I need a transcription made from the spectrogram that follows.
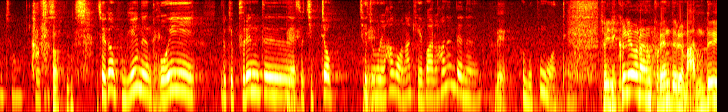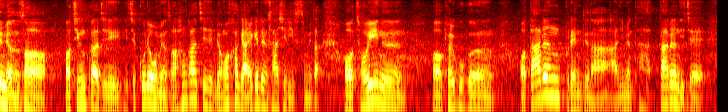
엄청 그렇죠. 제가 보기에는 네. 거의 이렇게 브랜드에서 네. 직접 제조를 하거나 개발을 하는 데는 네. 거의 못 본 것 같아요. 저희 리클레어라는 브랜드를 만들면서 어, 지금까지 이제 꾸려오면서 한 가지 명확하게 알게 된 사실이 있습니다. 어, 저희는 어, 결국은 어, 다른 브랜드나 아니면 다, 다른 이제 어,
